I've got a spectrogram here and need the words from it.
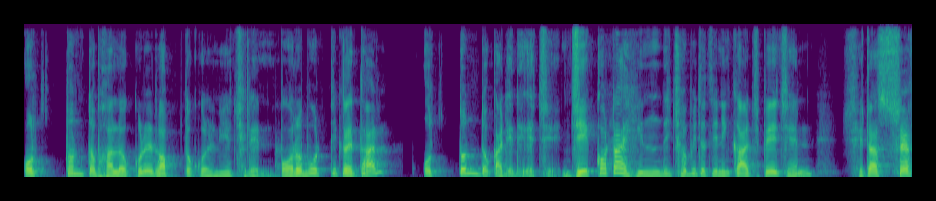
অত্যন্ত ভালো করে রপ্ত করে নিয়েছিলেন। পরবর্তীকালে তার অত্যন্ত কাজে লেগেছে। যে কটা হিন্দি ছবিতে তিনি কাজ পেয়েছেন, সেটা স্রেফ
